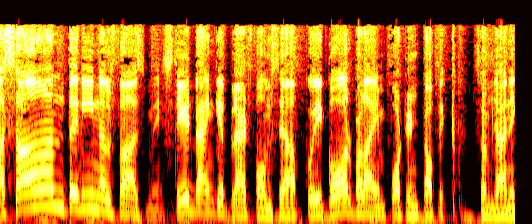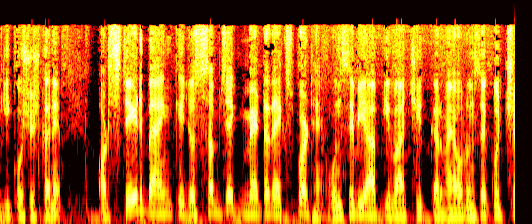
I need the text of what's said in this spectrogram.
आसान तरीन अल्फाज में स्टेट बैंक के प्लेटफॉर्म से आपको एक और बड़ा इंपॉर्टेंट टॉपिक समझाने की कोशिश करें और स्टेट बैंक के जो सब्जेक्ट मैटर एक्सपर्ट हैं उनसे भी आपकी बातचीत करवाएँ और उनसे कुछ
